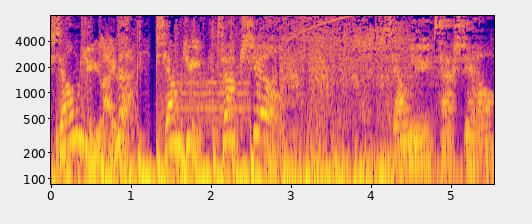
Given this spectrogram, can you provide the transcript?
小雨来了，相遇 talk show，相遇 talk show。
